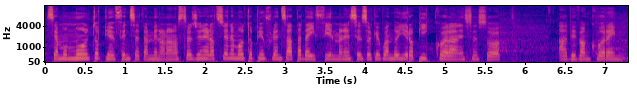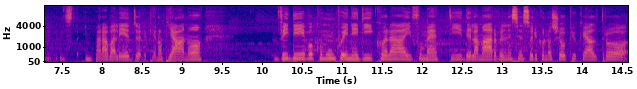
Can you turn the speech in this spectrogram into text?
siamo molto più influenzati, almeno la nostra generazione è molto più influenzata dai film, nel senso che quando io ero piccola, nel senso avevo ancora im- imparavo a leggere piano piano, vedevo comunque in edicola i fumetti della Marvel, nel senso riconoscevo più che altro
